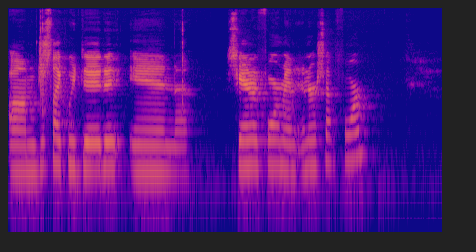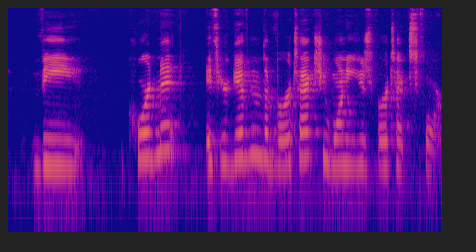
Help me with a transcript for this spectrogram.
um, just like we did in standard form and intercept form. The coordinate, if you're given the vertex, you want to use vertex form.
